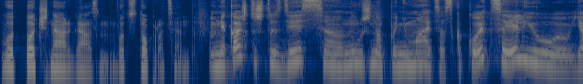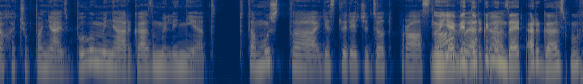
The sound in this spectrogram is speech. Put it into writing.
вот точно оргазм, вот сто процентов. Мне кажется, что здесь э, нужно понимать, а с какой целью я хочу понять, был у меня оргазм или нет. Потому что если речь идет про Ну, я веду оргазм... календарь оргазмов.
